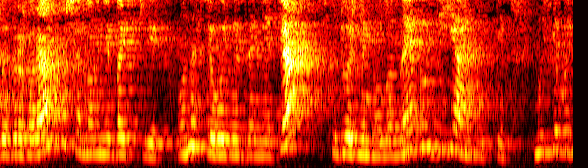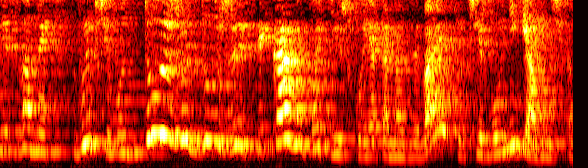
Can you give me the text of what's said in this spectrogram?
доброго ранку, шановні батьки. У нас сьогодні заняття з художньо-молоневої діяльності. Ми сьогодні з вами вивчимо дуже-дуже цікаву потішку, яка називається Червоні яблучка.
